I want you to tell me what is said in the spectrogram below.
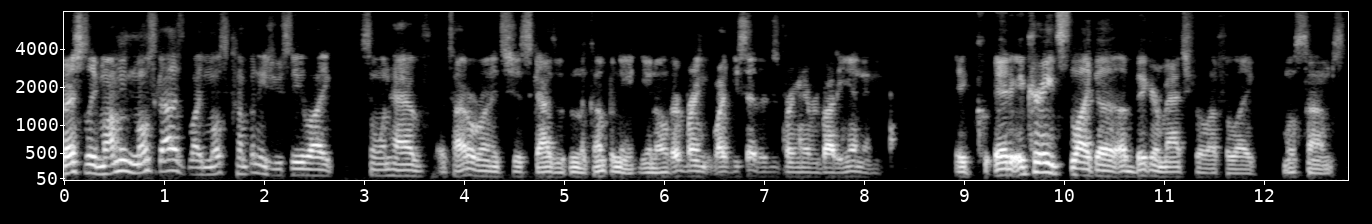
especially, I mean, most guys, like most companies, you see like someone have a title run. It's just guys within the company. You know, they're bringing, like you said, they're just bringing everybody in, and it it, it creates like a, a bigger match feel. I feel like most times.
